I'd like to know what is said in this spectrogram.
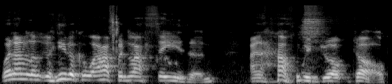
When I look, when you look at what happened last season and how we dropped off,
